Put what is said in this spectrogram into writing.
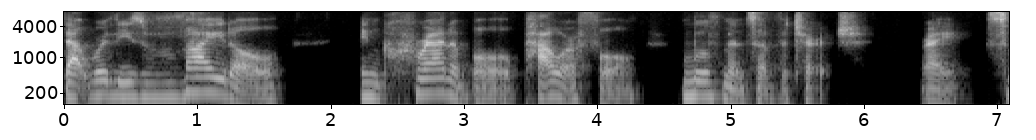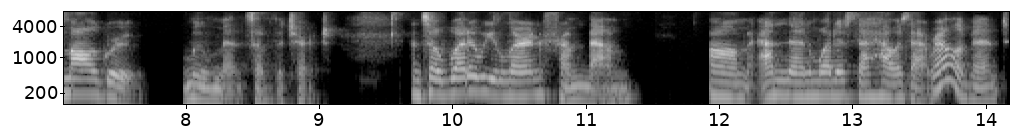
that were these vital, incredible, powerful movements of the church, right? Small group movements of the church. And so, what do we learn from them? Um, and then, what is that? How is that relevant?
